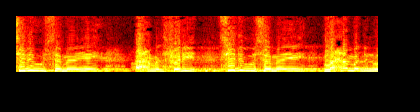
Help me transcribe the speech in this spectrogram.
Sidii uu sameeyey axmed fariid sidii uu sameeyey maxamed ibnu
